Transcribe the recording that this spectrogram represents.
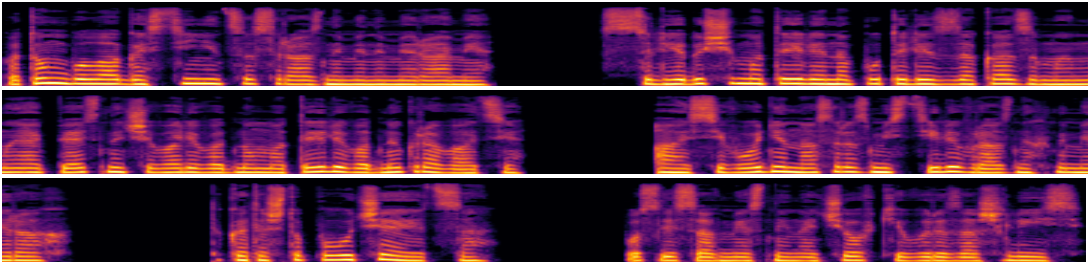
Потом была гостиница с разными номерами. В следующем отеле напутали с заказом, и мы опять ночевали в одном отеле в одной кровати. А сегодня нас разместили в разных номерах. Так это что получается? После совместной ночевки вы разошлись,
